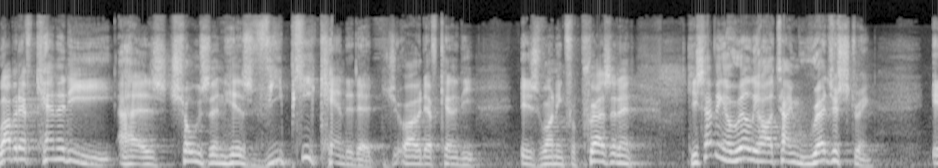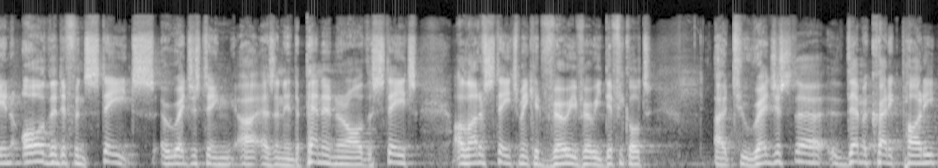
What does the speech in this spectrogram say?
Robert F. Kennedy has chosen his VP candidate. Robert F. Kennedy is running for president. He's having a really hard time registering in all the different states, uh, registering uh, as an independent in all the states. A lot of states make it very, very difficult uh, to register. The Democratic Party,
